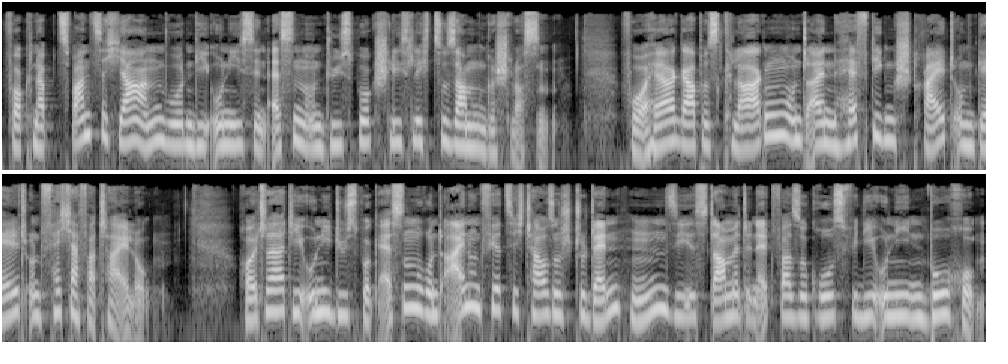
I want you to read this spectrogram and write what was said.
Vor knapp 20 Jahren wurden die Unis in Essen und Duisburg schließlich zusammengeschlossen. Vorher gab es Klagen und einen heftigen Streit um Geld und Fächerverteilung. Heute hat die Uni Duisburg-Essen rund 41.000 Studenten. Sie ist damit in etwa so groß wie die Uni in Bochum.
